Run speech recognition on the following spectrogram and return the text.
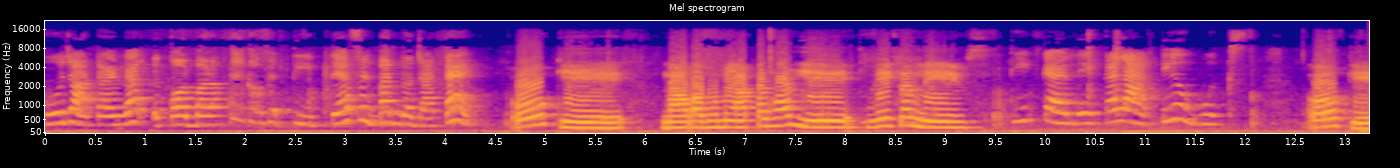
हो जाता है ना एक और बार फिर टीपते हैं फिर बंद हो जाता है। ओके नाउ अब हमें आप पढ़ाइए व्हीकल नेम्स ठीक है लेकर आती हूँ books okay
